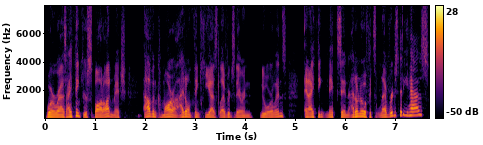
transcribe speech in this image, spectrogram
Whereas I think you're spot on, Mitch Alvin Kamara, I don't think he has leverage there in New Orleans. And I think Mixon, I don't know if it's leverage that he has,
